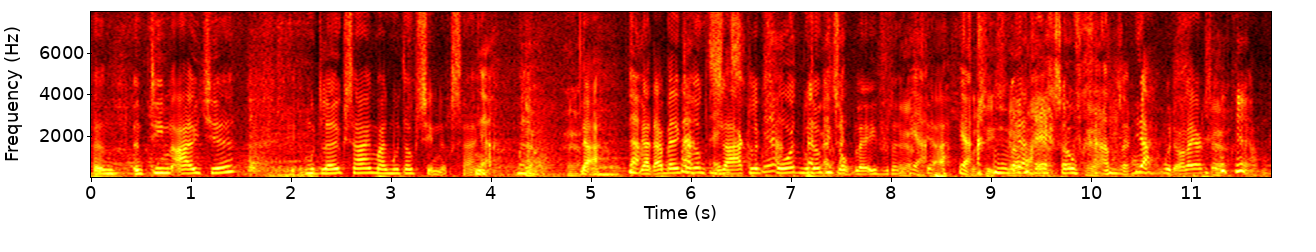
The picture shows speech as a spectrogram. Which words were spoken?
een, een teamuitje moet leuk zijn, maar het moet ook zinnig zijn. Ja, ja, ja. ja. daar ben ik dan ook zakelijk voor. Het moet ook iets opleveren. Ja, ja. precies. moet wel ergens over gaan. Zeg maar. Ja, moet wel ergens over gaan.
